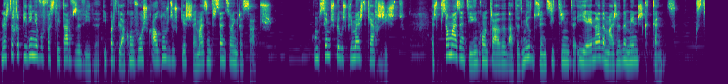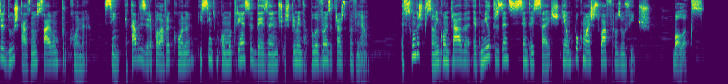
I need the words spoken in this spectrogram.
Nesta rapidinha vou facilitar-vos a vida e partilhar convosco alguns dos que achei mais interessantes ou engraçados. Comecemos pelos primeiros de que há registro. A expressão mais antiga encontrada data de 1230 e é nada mais nada menos que Kant, que se traduz, caso não saibam, por cona. Sim, acabo de dizer a palavra cona e sinto-me como uma criança de 10 anos a experimentar palavrões atrás do pavilhão. A segunda expressão encontrada é de 1366 e é um pouco mais suave para os ouvidos. Bollocks,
